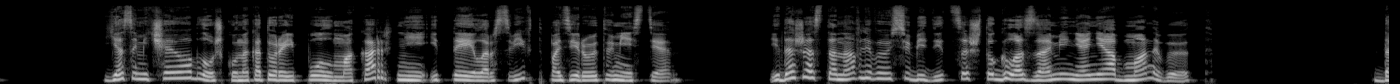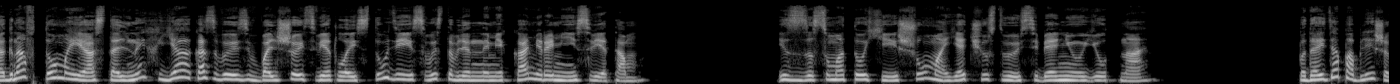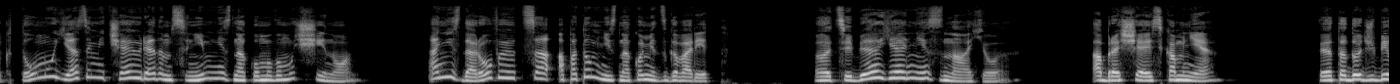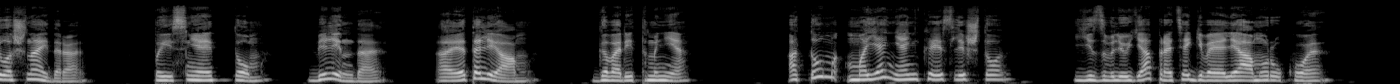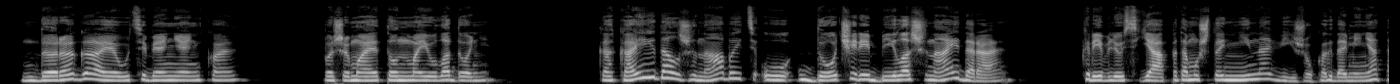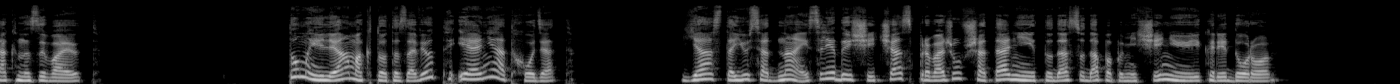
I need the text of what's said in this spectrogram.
Я замечаю обложку, на которой Пол Маккартни и Тейлор Свифт позируют вместе. И даже останавливаюсь убедиться, что глаза меня не обманывают. Догнав Тома и остальных, я оказываюсь в большой светлой студии с выставленными камерами и светом. Из-за суматохи и шума я чувствую себя неуютно. Подойдя поближе к Тому, я замечаю рядом с ним незнакомого мужчину. Они здороваются, а потом незнакомец говорит. «А тебя я не знаю», обращаясь ко мне. «Это дочь Билла Шнайдера» поясняет Том. «Белинда. А это Лиам», — говорит мне. «А Том — моя нянька, если что». Язвлю я, протягивая Лиаму руку. «Дорогая у тебя нянька», — пожимает он мою ладонь. «Какая и должна быть у дочери Билла Шнайдера?» Кривлюсь я, потому что ненавижу, когда меня так называют. Тома и Лиама кто-то зовет, и они отходят. Я остаюсь одна и следующий час провожу в шатании туда-сюда по помещению и коридору.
